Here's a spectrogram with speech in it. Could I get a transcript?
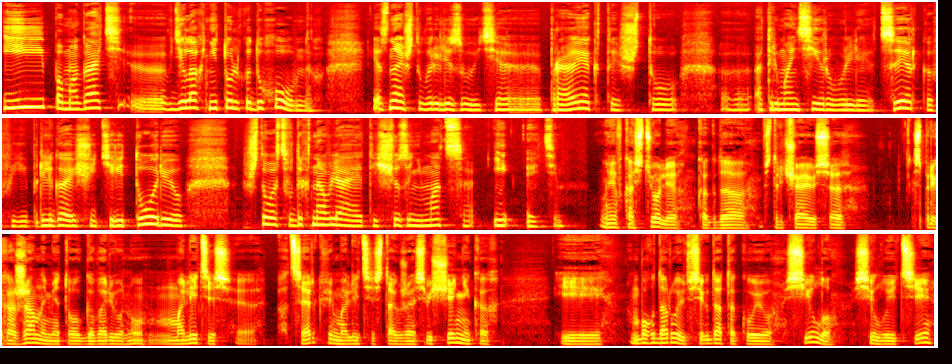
и помогать э, в делах не только духовных? Я знаю, что вы реализуете э, проекты, что э, отремонтировали церковь и прилегающую территорию. Что вас вдохновляет еще заниматься и этим? Ну, я в костеле, когда встречаюсь с прихожанами, то говорю, ну, молитесь э, о церкви, молитесь также о священниках, и Бог дарует всегда такую силу, силу идти,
